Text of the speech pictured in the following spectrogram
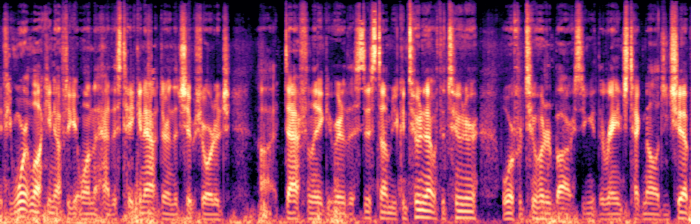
if you weren't lucky enough to get one that had this taken out during the chip shortage, uh, definitely get rid of this system. You can tune it out with the tuner, or for 200 bucks, you can get the range technology chip.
